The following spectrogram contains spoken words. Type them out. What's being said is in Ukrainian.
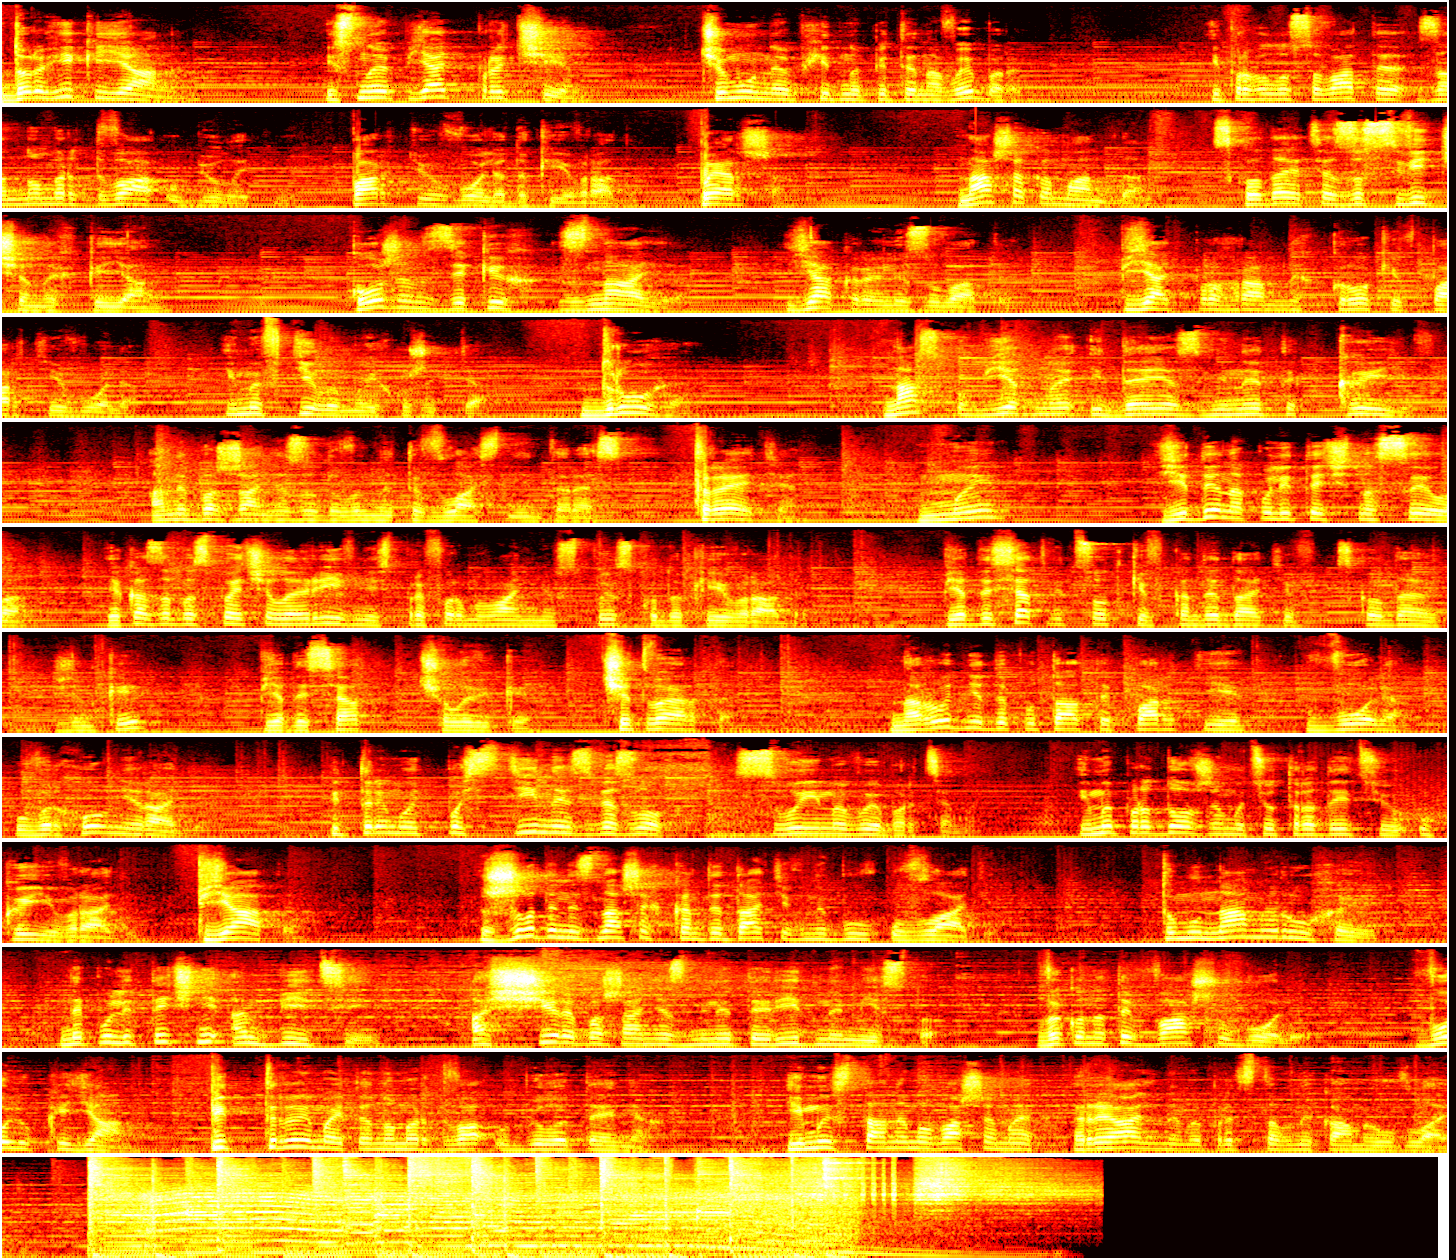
Дорогі кияни, існує п'ять причин, чому необхідно піти на вибори і проголосувати за номер 2 у бюлетні партію Воля до Київради. Перша. Наша команда складається з освічених киян, кожен з яких знає, як реалізувати п'ять програмних кроків партії Воля, і ми втілимо їх у життя. Друге. Нас об'єднує ідея змінити Київ, а не бажання задовольнити власні інтереси. Третє. Ми єдина політична сила, яка забезпечила рівність при формуванні списку до Київради. 50% кандидатів складають жінки, 50 чоловіки. Четверте. Народні депутати партії Воля у Верховній Раді підтримують постійний зв'язок з своїми виборцями. І ми продовжимо цю традицію у Київраді. П'яте. Жоден із наших кандидатів не був у владі. Тому нами рухають не політичні амбіції, а щире бажання змінити рідне місто, виконати вашу волю, волю киян. Підтримайте номер 2 у бюлетенях, і ми станемо вашими реальними представниками у владі.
